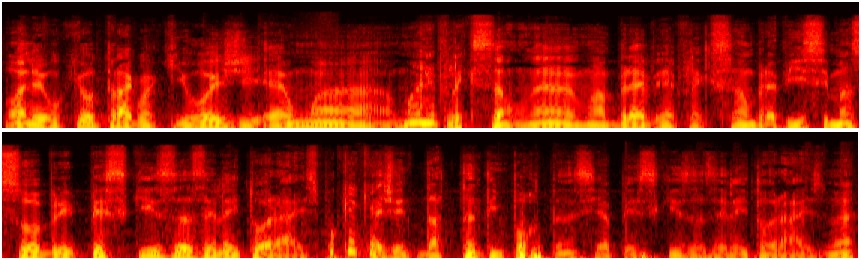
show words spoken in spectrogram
Olha, o que eu trago aqui hoje é uma, uma reflexão, né? uma breve reflexão, brevíssima, sobre pesquisas eleitorais. Por que, que a gente dá tanta importância a pesquisas eleitorais, não é?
